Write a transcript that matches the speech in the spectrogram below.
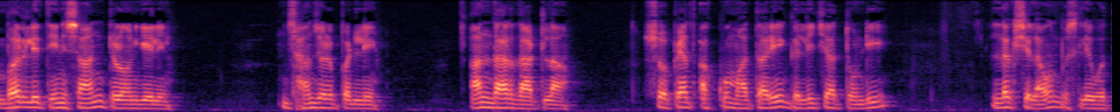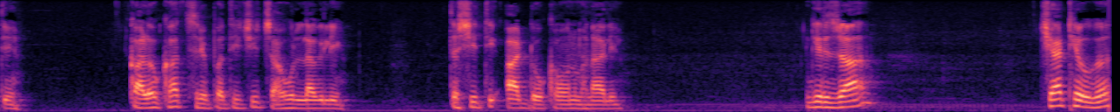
भरले तीन सान टळून गेले. झांजळ पडली. अंधार दाटला. सोप्यात अक्कू म्हातारी गल्लीच्या तोंडी लक्ष लावून बसले होते. काळोखात श्रीपतीची चाहूल लागली. तशी ती आत डोकावून म्हणाली गिरजा च्या ठेव ग.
